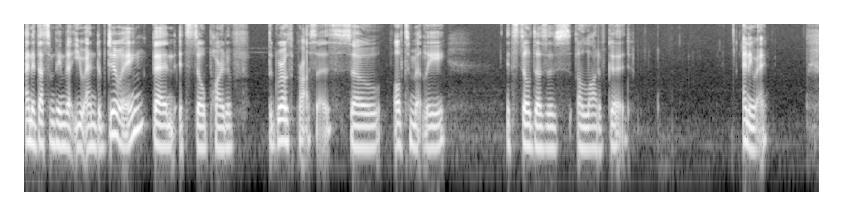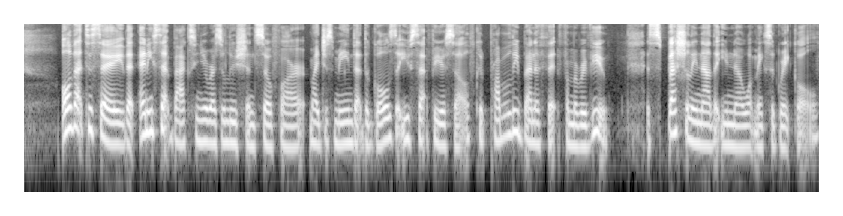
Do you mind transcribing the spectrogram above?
And if that's something that you end up doing, then it's still part of the growth process. So ultimately, it still does us a lot of good. Anyway, all that to say that any setbacks in your resolution so far might just mean that the goals that you've set for yourself could probably benefit from a review, especially now that you know what makes a great goal.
